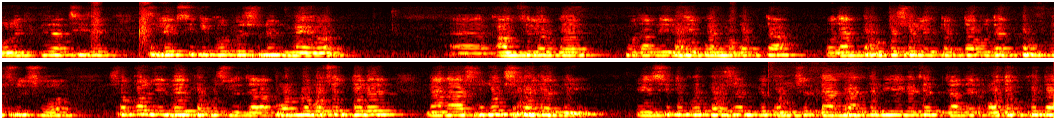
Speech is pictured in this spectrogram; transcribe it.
বলে দিতে যাচ্ছি যে সিলেট সিটি কর্পোরেশনের মেয়র কাউন্সিলরগণ, প্রধান নির্বাহী কর্মকর্তা, প্রধান প্রকৌশলী তত্ত্বাবধায়ক প্রকৌশলী সহ সকল নির্বাহী প্রকৌশলী যারা পনেরো বছর ধরে নানা সুযোগ সুবিধা নিয়ে এই সিটি কর্পোরেশনকে ধ্বংসের দ্বার প্রান্তে নিয়ে গেছেন, যাদের অদক্ষতা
